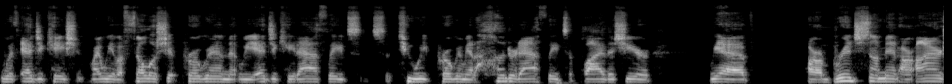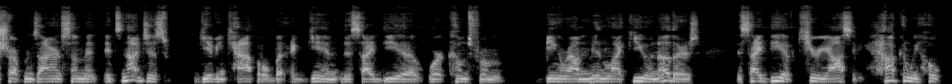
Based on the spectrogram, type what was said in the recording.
with education, right? We have a fellowship program that we educate athletes. It's a two week program. We had 100 athletes apply this year. We have our Bridge Summit, our Iron Sharpens Iron Summit. It's not just giving capital, but again, this idea where it comes from being around men like you and others, this idea of curiosity. How can we hope,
